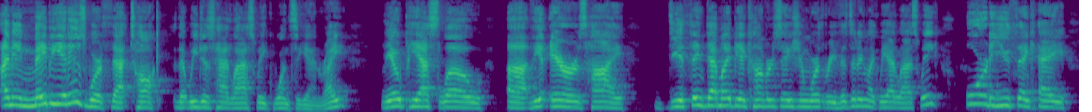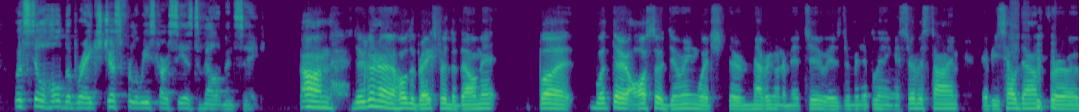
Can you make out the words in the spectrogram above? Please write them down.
I mean, maybe it is worth that talk that we just had last week once again, right? The OPS low, uh, the errors high. Do you think that might be a conversation worth revisiting, like we had last week, or do you think, hey, let's still hold the brakes just for Luis Garcia's development's sake? Um, they're gonna hold the brakes for development, but what they're also doing, which they're never going to admit to, is they're manipulating his service time. If he's held down for a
